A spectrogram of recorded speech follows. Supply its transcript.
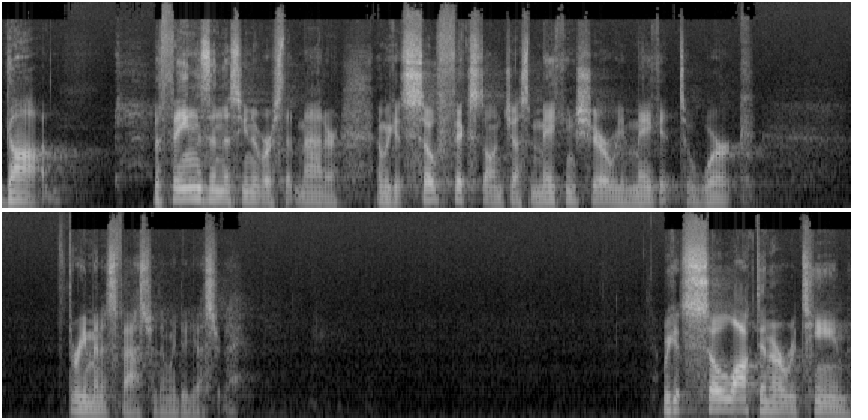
God, the things in this universe that matter, and we get so fixed on just making sure we make it to work three minutes faster than we did yesterday. We get so locked in our routine.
